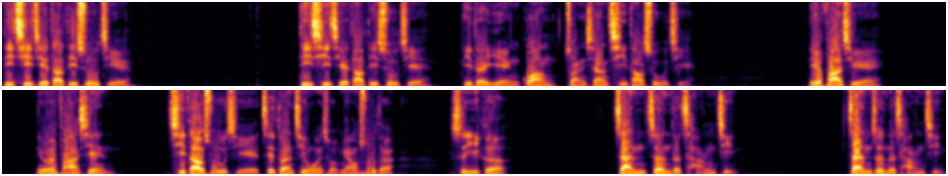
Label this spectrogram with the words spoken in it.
第七节到第十五节，第七节到第十五节，你的眼光转向七到十五节，你会发觉，你会发现七到十五节这段经文所描述的是一个战争的场景，战争的场景。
